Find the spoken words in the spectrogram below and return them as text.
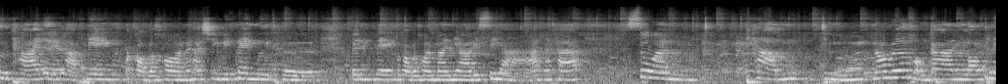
สุดท้ายเลยค่ะ เพลงประกอบละครนะคะ ชีวิตในมือเธอ เป็นเพลงประกอบละครมารยาริษยานะคะ ส่วนถามถึงนอกเรื่องของการร้องเพล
